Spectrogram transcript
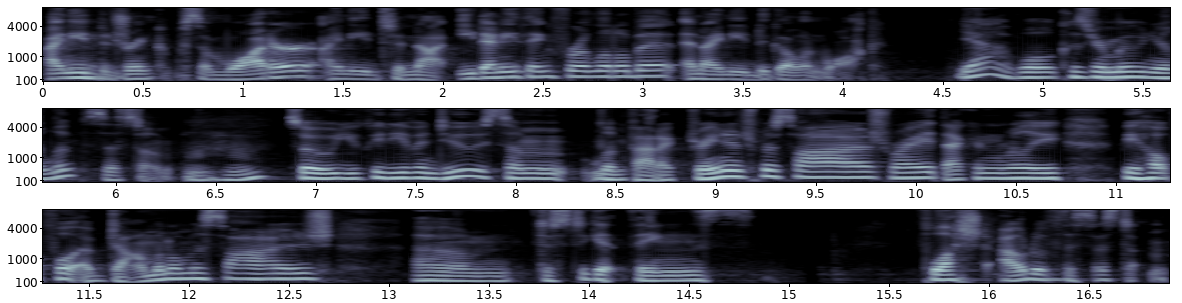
I need to drink some water. I need to not eat anything for a little bit and I need to go and walk. Yeah, well, because you're moving your lymph system. So you could even do some lymphatic drainage massage, right? That can really be helpful. Abdominal massage, um, just to get things flushed out of the system.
